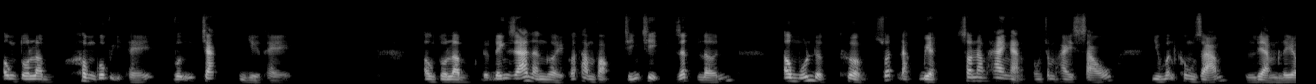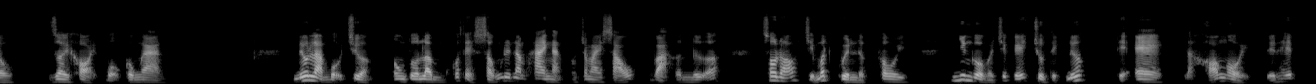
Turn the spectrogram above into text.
ông Tô Lâm không có vị thế vững chắc như thế. Ông Tô Lâm được đánh giá là người có tham vọng chính trị rất lớn. Ông muốn được thưởng suất đặc biệt sau năm 2026 nhưng vẫn không dám lèm liều rời khỏi Bộ Công an. Nếu làm Bộ trưởng, ông Tô Lâm có thể sống đến năm 2026 và hơn nữa, sau đó chỉ mất quyền lực thôi, nhưng ngồi vào chiếc ghế Chủ tịch nước thì e là khó ngồi đến hết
